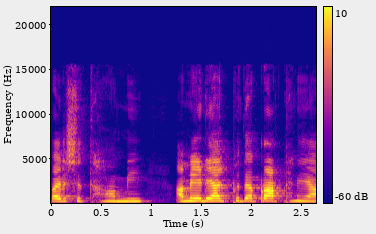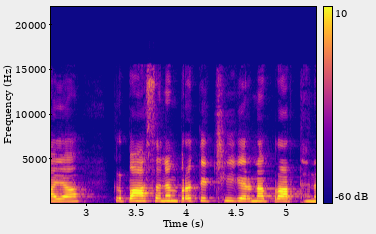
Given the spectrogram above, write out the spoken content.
പരിശുദ്ധാമ്മി അമ്മയുടെ അത്ഭുത പ്രാർത്ഥനയായ കൃപാസനം പ്രത്യക്ഷീകരണ പ്രാർത്ഥന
